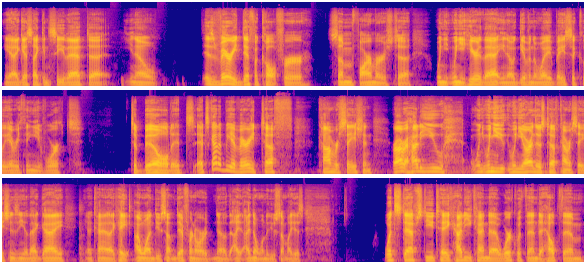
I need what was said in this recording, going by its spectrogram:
Yeah, I guess I can see that. Uh, you know, is very difficult for some farmers to when you when you hear that, you know, giving away basically everything you've worked to build. It's it's got to be a very tough conversation. Robert, how do you when when you when you are in those tough conversations, you know that guy, you know, kind of like, hey, I want to do something different, or no, I, I don't want to do something like this. What steps do you take? How do you kind of work with them to help them,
